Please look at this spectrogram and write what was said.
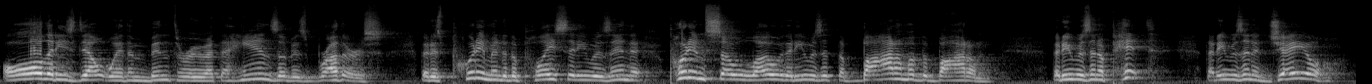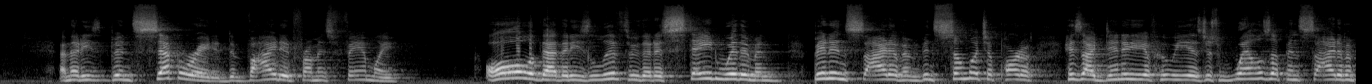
all that he's dealt with and been through at the hands of his brothers that has put him into the place that he was in, that put him so low that he was at the bottom of the bottom, that he was in a pit that he was in a jail, and that he's been separated, divided from his family. All of that that he's lived through, that has stayed with him and been inside of him, been so much a part of his identity of who he is, just wells up inside of him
